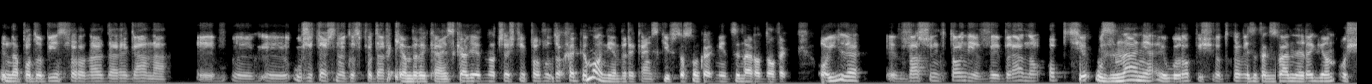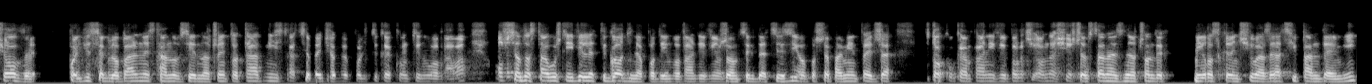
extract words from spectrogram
na podobieństwo Ronalda Reagana, y, y, użyteczne gospodarki amerykańskie, ale jednocześnie powrót do hegemonii amerykańskiej w stosunkach międzynarodowych. O ile w Waszyngtonie wybrano opcję uznania Europy Środkowej za tak zwany region osiowy, polityce globalnej Stanów Zjednoczonych, to ta administracja będzie tę politykę kontynuowała. Owszem, dostało już niewiele tygodni na podejmowanie wiążących decyzji, bo proszę pamiętać, że w toku kampanii wyborczej ona się jeszcze w Stanach Zjednoczonych nie rozkręciła z racji pandemii.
